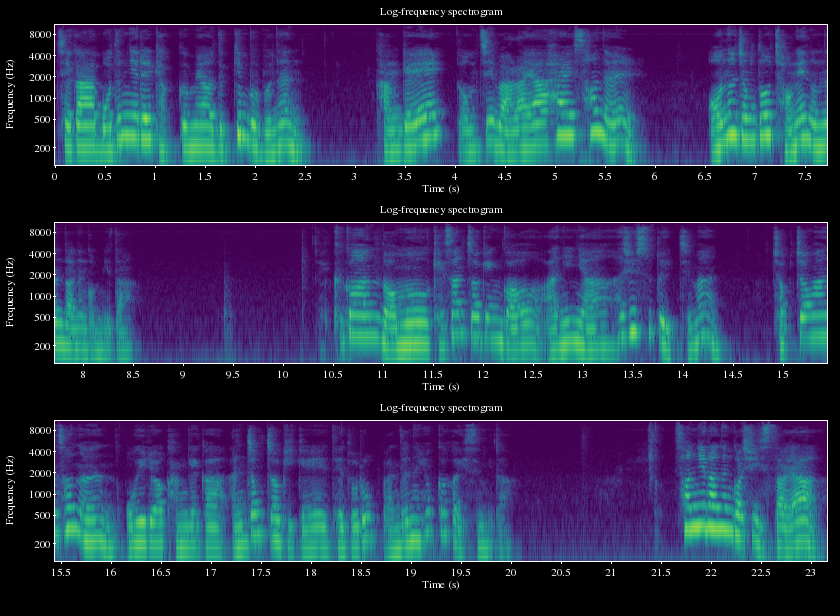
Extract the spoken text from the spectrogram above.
제가 모든 일을 겪으며 느낀 부분은 관계에 넘지 말아야 할 선을 어느 정도 정해 놓는다는 겁니다. 그건 너무 계산적인 거 아니냐 하실 수도 있지만 적정한 선은 오히려 관계가 안정적이게 되도록 만드는 효과가 있습니다. 선이라는 것이 있어야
